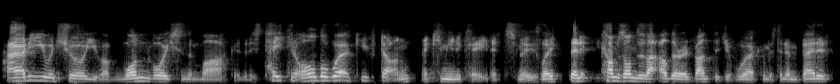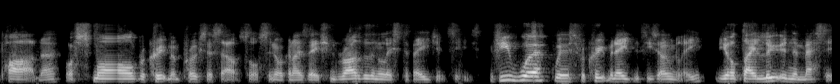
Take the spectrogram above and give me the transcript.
How do you ensure you have one voice in the market that is taking all the work you've done and communicating it smoothly? Then it comes onto that other advantage of working with an embedded partner or small recruitment process outsourcing organization rather than a list of agencies. If you work with recruitment agencies only, you're diluting the message.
